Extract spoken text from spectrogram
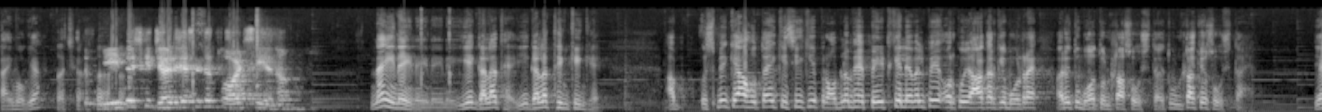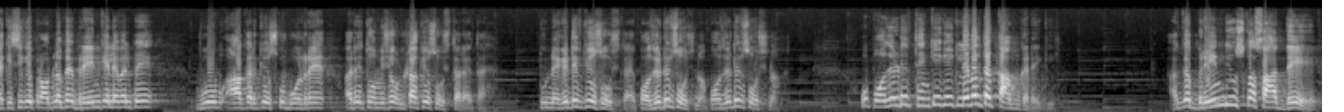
टाइम हो गया? अच्छा। ये तो इसकी जड़ जैसे तो थॉट्स ही है ना। नहीं नहीं नहीं नहीं नहीं ये गलत है ये गलत थिंकिंग है। अब उसमें क्या होता है किसी की प्रॉब्लम है पेट के लेवल पे और कोई आकर के बोल रहा है अरे तू बहुत उल्टा सोचता है तू उल्टा क्यों सोचता है? या किसी की प्रॉब्लम है ब्रेन के लेवल पे वो आकर के उसको बोल रहे हैं, अरे, तू हमेशा उल्टा क्यों सोचता रहता है? तू नेगेटिव क्यों सोचता है? पॉजिटिव सोचना पॉजिटिव सोचना। वो पॉजिटिव थिंकिंग एक लेवल तक काम करेगी। अगर ब्रेन भी उसका साथ दे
